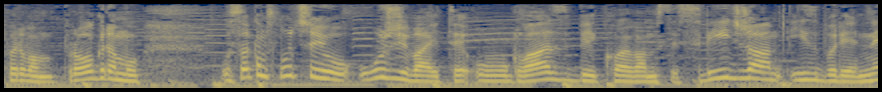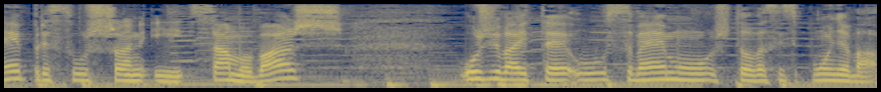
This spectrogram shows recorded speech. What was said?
prvom programu. U svakom slučaju uživajte u glazbi koja vam se sviđa, izbor je nepresušan i samo vaš. Uživajte u svemu što vas ispunjava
